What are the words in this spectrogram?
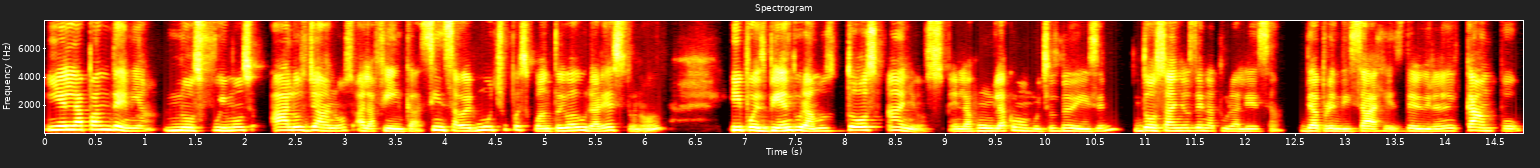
y en la pandemia nos fuimos a los llanos, a la finca, sin saber mucho pues cuánto iba a durar esto, ¿no? Y pues bien, duramos dos años en la jungla, como muchos me dicen, dos años de naturaleza, de aprendizajes, de vivir en el campo,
